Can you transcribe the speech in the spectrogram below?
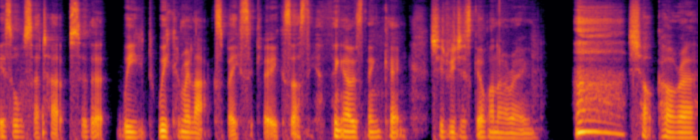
it's all set up so that we we can relax basically. Because that's the thing I was thinking. Should we just go on our own? Shock horror.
